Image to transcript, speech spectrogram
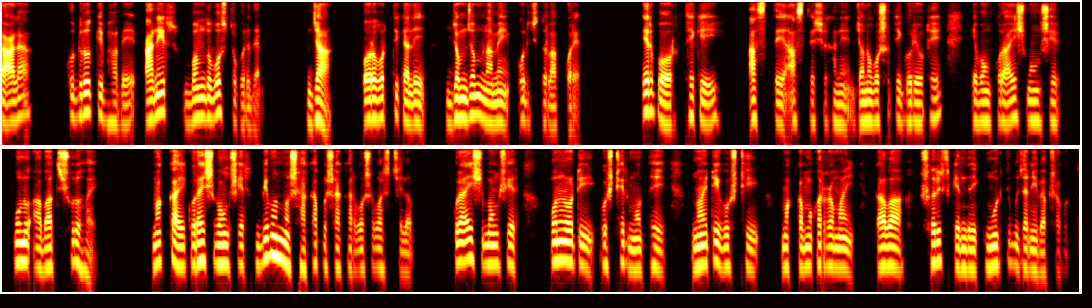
তাআলা কুদরতিভাবে পানির বন্দোবস্ত করে দেন, যা পরবর্তীকালে জমজম নামে পরিচিত লাভ করে। এরপর থেকেই আস্তে, আস্তে সেখানে জনবসতি গড়ে ওঠে এবং কুরাইশ বংশের পুনঃ-আবাদ শুরু হয়। মক্কায় কুরাইশ বংশের বিভিন্ন শাখা-প্রশাখার বসবাস ছিল। কুরাইশ বংশের পনেরোটি গোষ্ঠীর মধ্যে নয়টি গোষ্ঠী মক্কা মুকাররমায় কাবা শরীফ কেন্দ্রিক মূর্তি পূজা নিয়ে ব্যবসা করত।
